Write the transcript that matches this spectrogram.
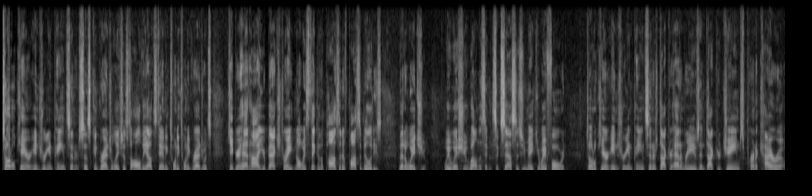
Total Care Injury and Pain Center says congratulations to all the outstanding 2020 graduates. Keep your head high, your back straight, and always think of the positive possibilities that await you. We wish you wellness and success as you make your way forward. Total Care Injury and Pain Centers, Dr. Adam Reeves and Dr. James Pernicairo.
